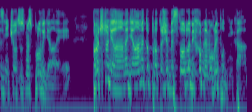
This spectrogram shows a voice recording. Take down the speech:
z něčeho, co jsme spolu vydělali. Proč to děláme? Děláme to proto, že bez tohohle bychom nemohli podnikat.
